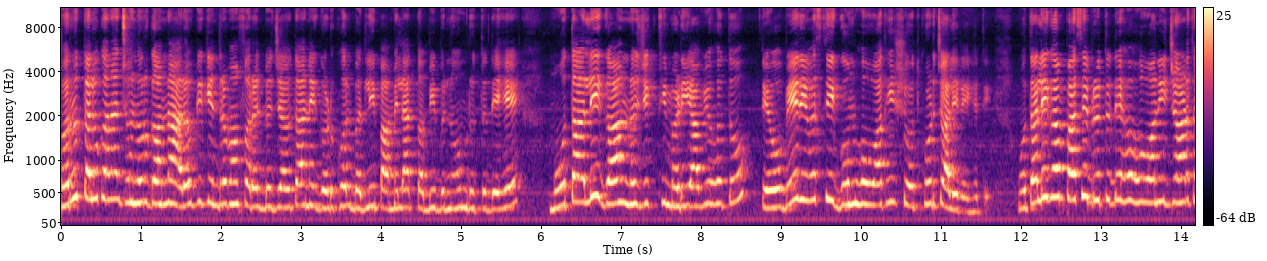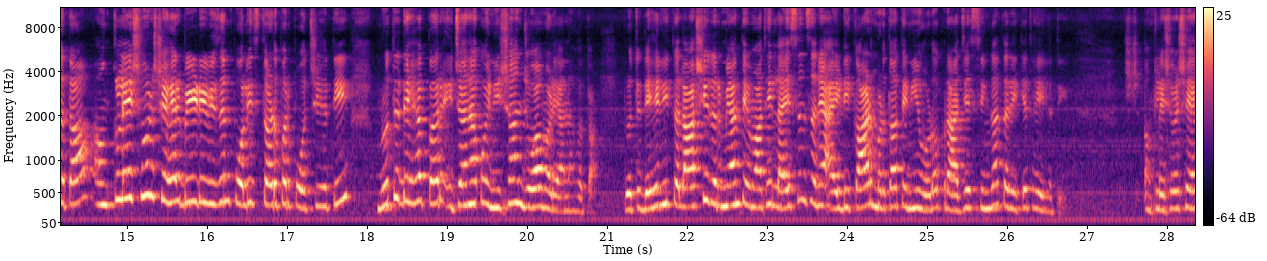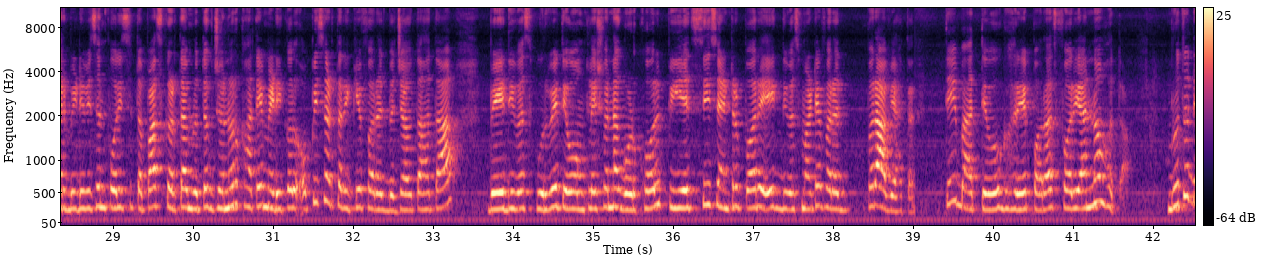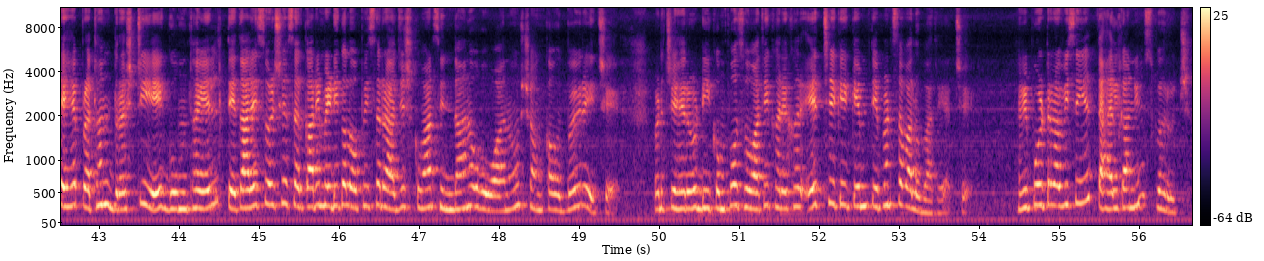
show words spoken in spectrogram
ભરૂચ તાલુકાના જનોર ગામના આરોગ્ય કેન્દ્રમાં ફરજ બજાવતા અને ગડખોલ બદલી પામેલા તબીબનો મૃતદેહ મોતાલી ગામ નજીકથી મળી આવ્યો હતો. તેઓ બે દિવસથી ગુમ હોવાથી શોધખોળ ચાલી રહી હતી. મોતાલી ગામ પાસે મૃતદેહ હોવાની જાણ થતાં અંકલેશ્વર શહેર બી ડિવિઝન પોલીસ સ્થળ પર પહોંચી હતી. મૃતદેહ પર ઈજાના કોઈ નિશાન જોવા મળ્યા ન હતા. મૃતદેહની તલાશી દરમિયાન તેમાંથી લાયસન્સ અને આઈડી કાર્ડ મળતા તેની ઓળખ રાજેશ સિંઘા તરીકે થઈ હતી. અંકલેશ્વર શહેર બી ડિવિઝન પોલીસે તપાસ કરતા મૃતક જનોર ખાતે મેડિકલ ઓફિસર તરીકે ફરજ બજાવતા હતા. બે દિવસ પૂર્વે તેઓ અંકલેશ્વરના ગોળખોલ પીએચસી સેન્ટર પર એક દિવસ માટે ફરજ પર આવ્યા હતા. તે બાદ તેઓ ઘરે પરત ફર્યા ન હતા. મૃતદેહ પ્રથમ દ્રષ્ટિએ ગુમ થયેલ તેતાલીસ વર્ષીય સરકારી મેડિકલ ઓફિસર રાજેશ કુમાર સિંધાનો હોવાનો શંકા ઉદ્ભવી રહી છે. પણ ચહેરો ડીકમ્પોઝ હોવાથી ખરેખર એ જ છે કે કેમ તે પણ સવાલ ઊભા થયા છે. Reporter Ravi Sayed Tehelka news Bharuch.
